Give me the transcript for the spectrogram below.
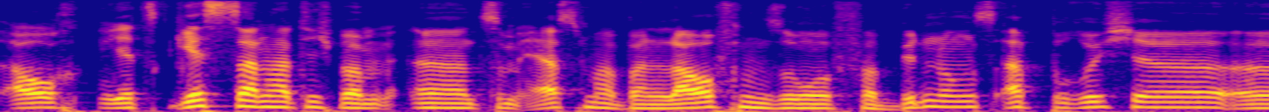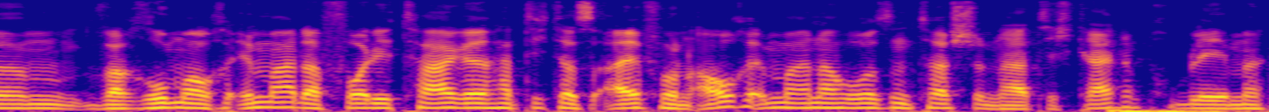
auch jetzt gestern hatte ich beim äh, zum ersten Mal beim Laufen so Verbindungsabbrüche, ähm, warum auch immer. Davor die Tage hatte ich das iPhone auch in meiner Hosentasche und da hatte ich keine Probleme.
